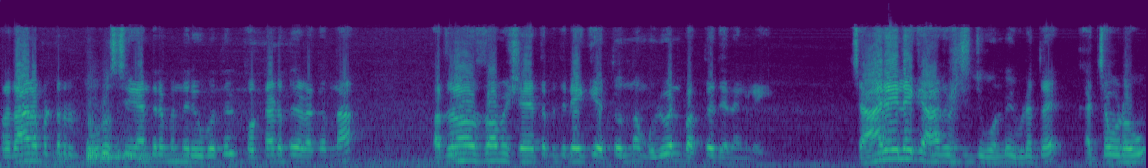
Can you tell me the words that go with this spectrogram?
പ്രധാനപ്പെട്ട ഒരു ടൂറിസ്റ്റ് കേന്ദ്രം എന്ന രൂപത്തിൽ തൊട്ടടുത്ത് കിടക്കുന്ന പത്മനാഭസ്വാമി ക്ഷേത്രത്തിലേക്ക് എത്തുന്ന മുഴുവൻ ഭക്തജനങ്ങളെയും ചാലയിലേക്ക് ആകർഷിച്ചുകൊണ്ട് ഇവിടുത്തെ കച്ചവടവും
